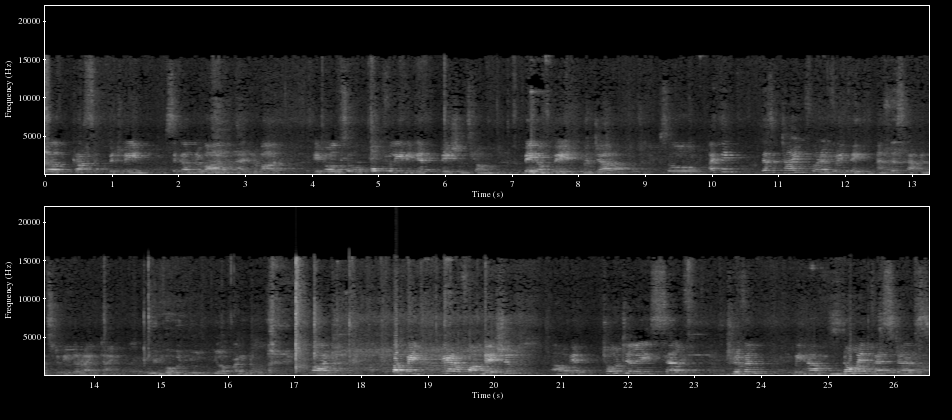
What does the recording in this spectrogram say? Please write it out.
the cusp between Sikandrabad, and Hyderabad. It also, hopefully, we get patients from Begumpet, Manjara. So I think there's a time for everything, and this happens to be the right time. Going forward, you, you are planning to But, but we, we are a foundation. Uh, we are totally self-driven. We have no investors.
